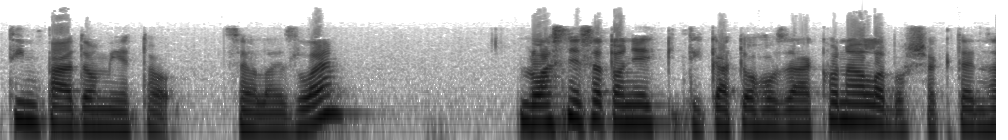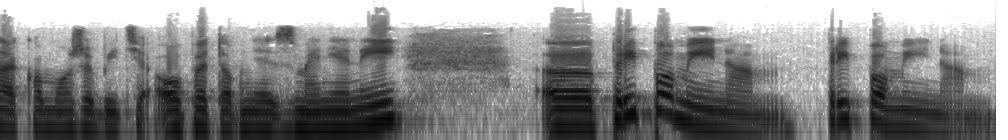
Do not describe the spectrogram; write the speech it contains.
tým pádom je to celé zle. Vlastne sa to netýka toho zákona, lebo však ten zákon môže byť opätovne zmenený. E, pripomínam, pripomínam,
